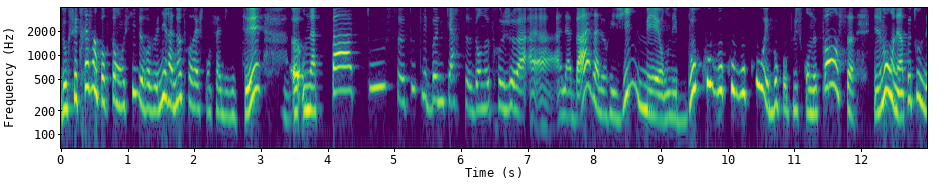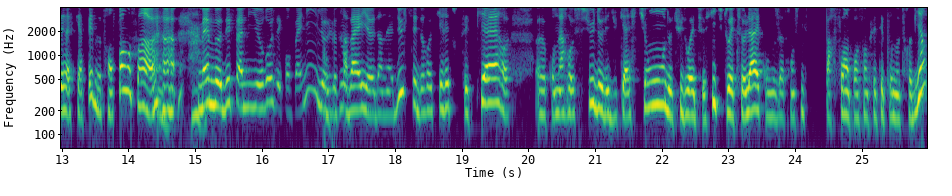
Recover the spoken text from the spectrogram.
Donc c'est très important aussi de revenir à notre responsabilité. Mmh. Euh, on n'a pas tous toutes les bonnes cartes dans notre jeu à, la base, à l'origine, mais on est beaucoup, beaucoup, beaucoup et beaucoup plus qu'on ne pense. Finalement, on est un peu tous des rescapés de notre enfance, hein. même des familles heureuses et compagnie. Le, travail d'un adulte, c'est de retirer toutes ces pierres euh, qu'on a reçues de l'éducation, de tu dois être ceci, tu dois être cela, et qu'on nous a transmises parfois en pensant que c'était pour notre bien,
